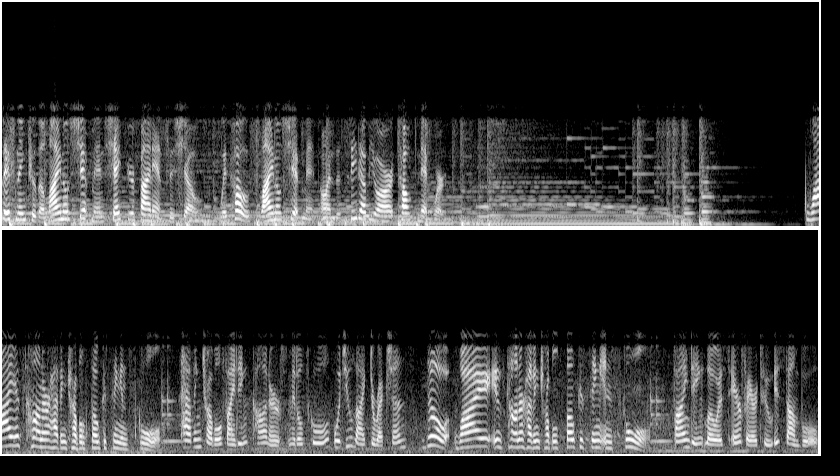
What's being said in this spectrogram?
Listening to the Lionel Shipman Shape Your Finances show with host Lionel Shipman on the CWR Talk Network. Why is Connor having trouble focusing in school? Having trouble finding Connor's middle school? Would you like directions? No, why is Connor having trouble focusing in school? Finding lowest airfare to Istanbul.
